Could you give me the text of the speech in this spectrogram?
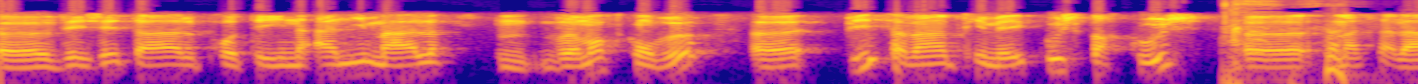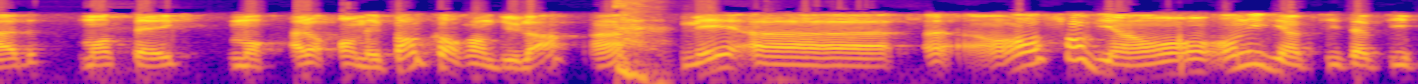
euh, végétales, protéines animales, hmm, vraiment ce qu'on veut. Euh, puis ça va imprimer couche par couche euh, ma salade, mon steak. Bon, alors on n'est pas encore rendu là, hein, mais euh, on s'en vient, on, on y vient petit à petit.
